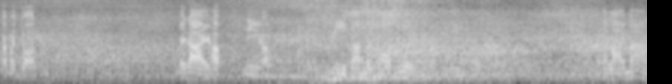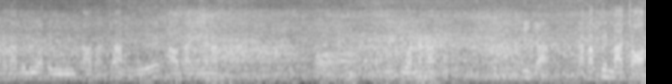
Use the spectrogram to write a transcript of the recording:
ถ้ามาจอด ไม่ได้ครับ นี่ครับ มีการมาจอดด้วยนะครับตรงนี้อันตรายมากนะครับ ไม่รู้ว่าเป็นชาวต่างชาติหรือชาวไทยนะครับก็ไม่ควรนะครับ ที่จะนะครับขึ้นมาจอด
